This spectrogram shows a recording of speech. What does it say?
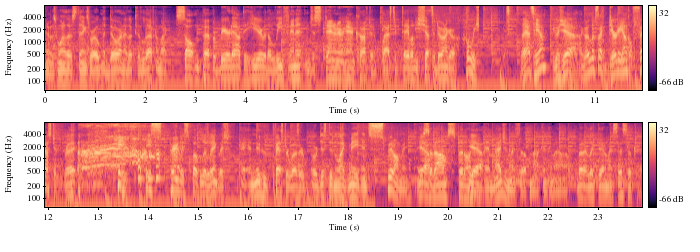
and it was one of those things where I opened the door and I looked to the left. and I'm like, salt and pepper beard out to here with a leaf in it, and just standing there handcuffed at a plastic table. And He shuts the door, and I go, holy shit, that's him? He goes, yeah. I go, it looks like dirty Uncle Fester, right? he, he apparently spoke a little English and knew who Fester was, or, or just didn't like me, and spit on me. Yeah. Saddam spit on yeah. you. I imagined myself knocking him out. But I looked at him, I said, it's okay.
